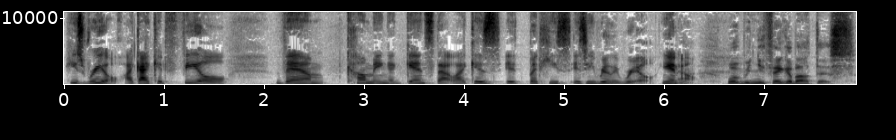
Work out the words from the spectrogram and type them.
He's real. Like I could feel them coming against that. Like is it? But he's is he really real? You know. Well, when you think about this,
